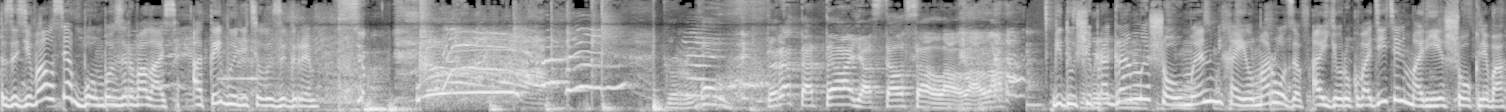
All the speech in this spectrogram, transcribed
Зазевался, бомба взорвалась, а ты вылетел из игры. Все. Тра-та-та, я остался ла-ла-ла. Ведущий программы – шоумен Михаил Морозов, а ее руководитель – Мария Шоклева.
